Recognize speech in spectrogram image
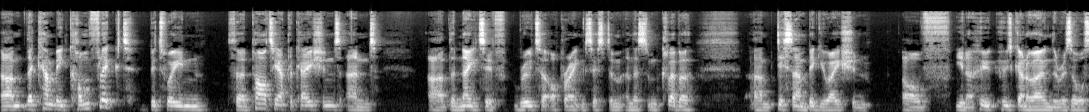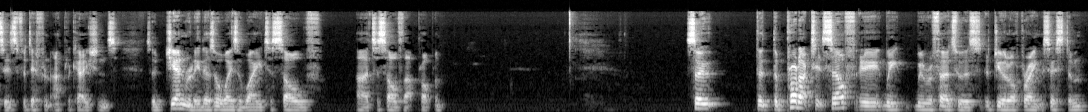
um, there can be conflict between third party applications and uh, the native router operating system, and there's some clever um, disambiguation of you know who, who's going to own the resources for different applications. So generally, there's always a way to solve uh, to solve that problem. So the the product itself it, eh, we we refer to as a dual operating system,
